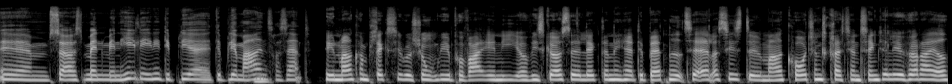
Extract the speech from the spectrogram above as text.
Øh, så, men, men helt enig, det bliver, det bliver meget mm. interessant. Det er en meget kompleks situation, vi er på vej ind i, og vi skal også lægge den her debat ned til allersidst øh, meget kort. Jens Christian, tænkte jeg lige at høre dig ad,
